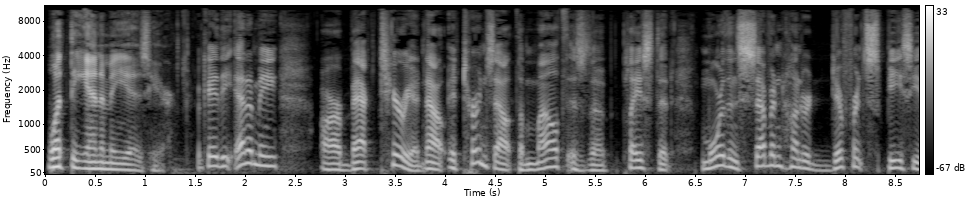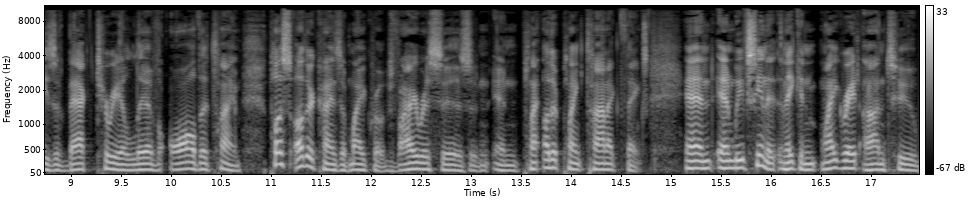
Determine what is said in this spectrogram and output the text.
what the enemy is here? Okay, the enemy are bacteria. Now, it turns out the mouth is the place that more than 700 different species of bacteria live all the time, plus other kinds of microbes, viruses, and, and other planktonic things. And, and we've seen it. And they can migrate onto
